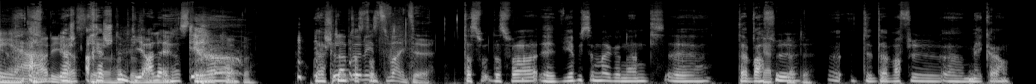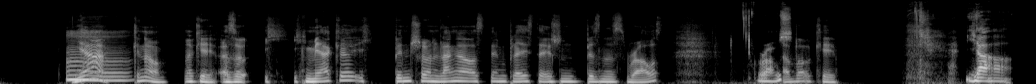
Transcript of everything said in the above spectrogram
Ja. klar, die Ja, erste ach ja, stimmt, die allererste, ja. Klappe. Ja, stimmt. Klappe Das, die zweite. das, das war, äh, wie habe ich es immer genannt? Äh, der Waffel, äh, der, der Waffelmaker. Ja, Mhm. genau. Okay, also ich, ich merke, ich bin schon lange aus dem PlayStation-Business raus. Rouse. Aber okay. Ja,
